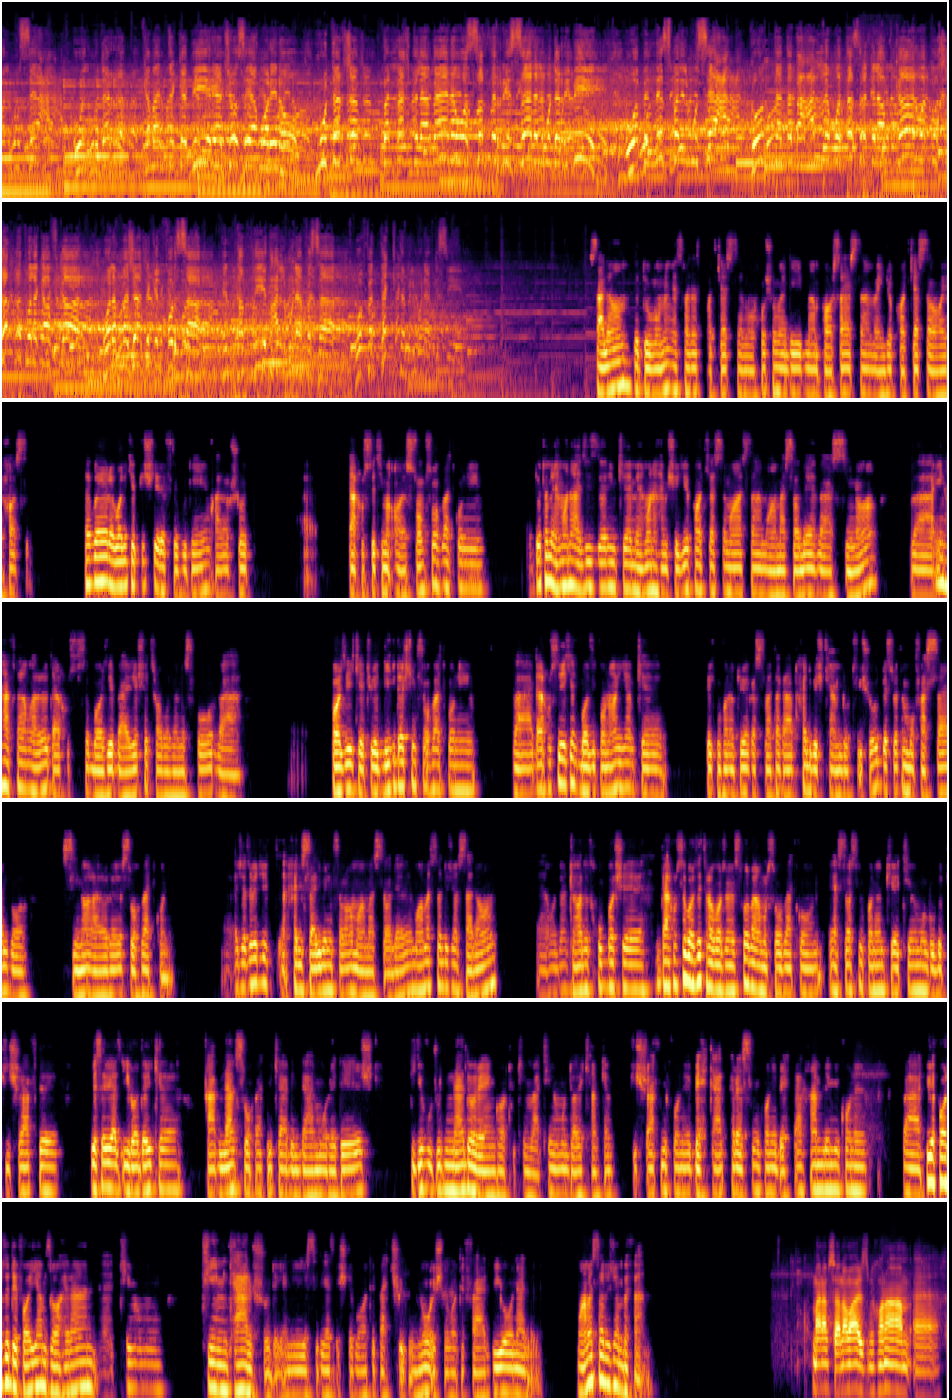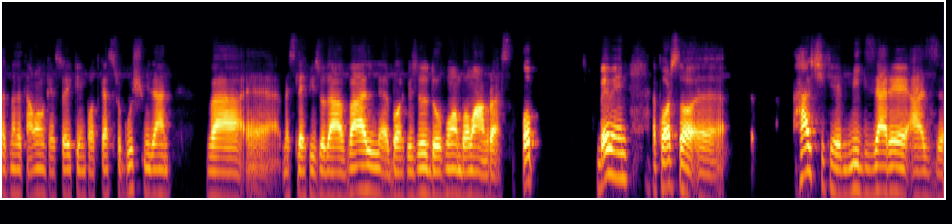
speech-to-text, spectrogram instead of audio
والمساعد والمدرب كما انت كبير يا جوزي يا مورينو. مترجم بلغت الأمانة ووصلت الرسالة للمدربين. وبالنسبة للمساعد كنت تتعلم وتسرق الأفكار وتخطط ولك أفكار. ولما جاءتك الفرصة انقضيت على المنافسة وفتكت بالمنافسين. سلام به دومین قسمت از پادکست ما خوش اومدید. من پارسا هستم و اینجا پادکست آقای خاصی. طبق روالی که پیش گرفته بودیم قرار شد در خصوص تیم آیستروم صحبت کنیم. دو تا مهمان عزیز داریم که مهمان همیشگی پادکست ما هستن محمد صالح و سینا. و این هفته هم قرار در خصوص بازی برگشت اسپور و بازی که توی لیگ داشتیم صحبت کنیم. و در خصوص یکی از بازیکنهایی هم که فکر می‌کنم توی قسمت قبل خیلی بهش کم لطفی شد به صورت مفصل با سینا قرار صحبت کنیم. اجازه بدید خیلی سریع بریم سراغ محمد ساله محمد ساله جان سلام. امیدوارم که حالت خوب باشه. در خصوص بازی تراوازون اسپور برامون صحبت کن. احساس می‌کنم که تیممون رو به پیشرفته. یه سری از ایرادایی که قبلا صحبت می‌کردیم در موردش دیگه وجود نداره انگار تو تیم و تیممون داره کم کم پیشرفت می‌کنه بهتر پرس می‌کنه بهتر حمله می‌کنه. و توی فاز دفاعی هم ظاهرا تیممون تیمتر شده یعنی یه سری از اشتباهات بچگونه و اشتباهات فردی رو نداره. محمد سالی جان بفهم. منم سلام عرض می‌کنم خدمت تمام کسایی که این پادکست رو گوش میدن و مثل اپیزود اول با اپیزود دوم با ما همراه هستن. خب ببین پارسا هر چی که میگذره از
